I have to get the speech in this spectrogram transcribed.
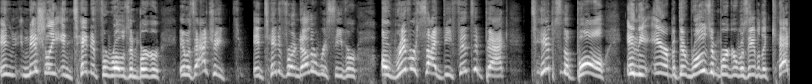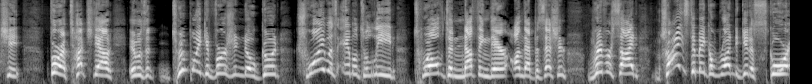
in, initially intended for Rosenberger. It was actually intended for another receiver. A Riverside defensive back tips the ball in the air, but then Rosenberger was able to catch it for a touchdown. It was a two point conversion, no good. Troy was able to lead 12 to nothing there on that possession. Riverside tries to make a run to get a score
